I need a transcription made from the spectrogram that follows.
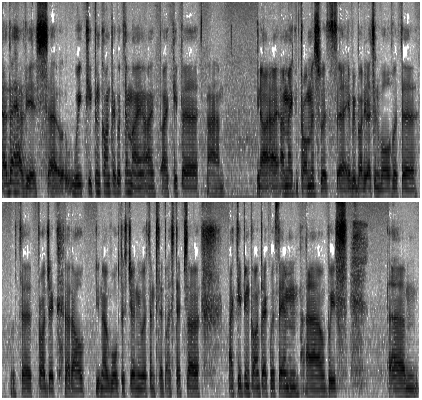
Uh, they have, yes. Uh, we keep in contact with them. I, I, I keep a, um, you know, I, I, make a promise with uh, everybody that's involved with the with the project that I'll, you know, walk this journey with them step by step. So I keep in contact with them. Uh, we've um,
